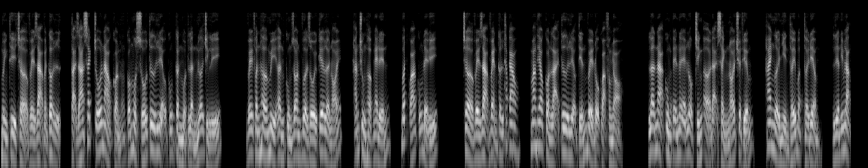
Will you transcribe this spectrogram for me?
mình thì trở về dạ vẫn cơ tại giá sách chỗ nào còn có một số tư liệu cũng cần một lần nữa chỉnh lý. Về phần hờ mỹ ẩn cùng john vừa rồi kia lời nói hắn trùng hợp nghe đến bất quá cũng để ý. Trở về dạ vẹn cơn tháp cao mang theo còn lại tư liệu tiến về độ quả phòng nhỏ. Lần nạ cùng tên lễ lộp chính ở đại sảnh nói chuyện phiếm hai người nhìn thấy bật thời điểm liền im lặng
